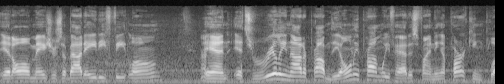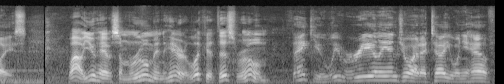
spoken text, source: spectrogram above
it all measures about 80 feet long. and it's really not a problem. The only problem we've had is finding a parking place. Wow, you have some room in here. Look at this room. Thank you. We really enjoy it. I tell you, when you have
